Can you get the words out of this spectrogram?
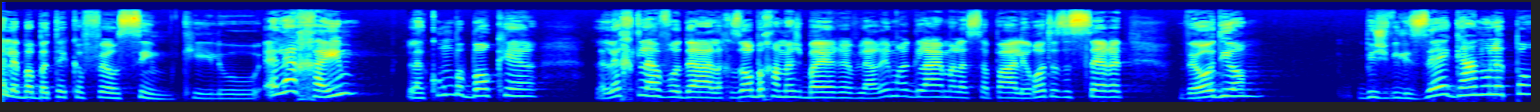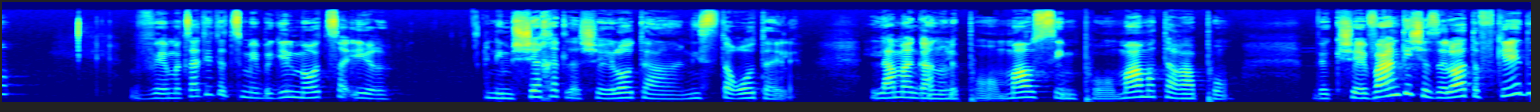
אלה בבתי קפה עושים? כאילו, אלה החיים? לקום בבוקר, ללכת לעבודה, לחזור בחמש בערב, להרים רגליים על הספה, לראות איזה סרט, ועוד יום. בשביל זה הגענו לפה. ומצאתי את עצמי בגיל מאוד צעיר, נמשכת לשאלות הנסתרות האלה. למה הגענו לפה? מה עושים פה? מה המטרה פה? וכשהבנתי שזה לא התפקיד,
